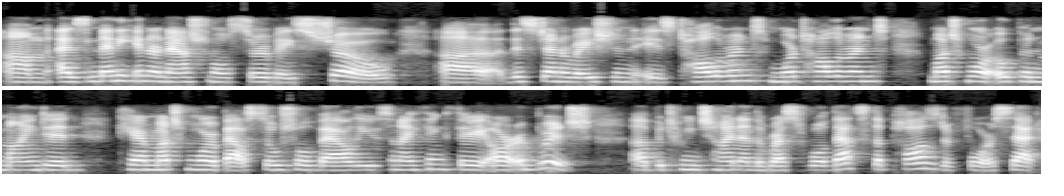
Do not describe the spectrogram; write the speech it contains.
Um, as many international surveys show, uh, this generation is tolerant, more tolerant, much more open-minded, care much more about social values, and I think they are a bridge uh, between China and the rest of the world. That's the positive force, that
